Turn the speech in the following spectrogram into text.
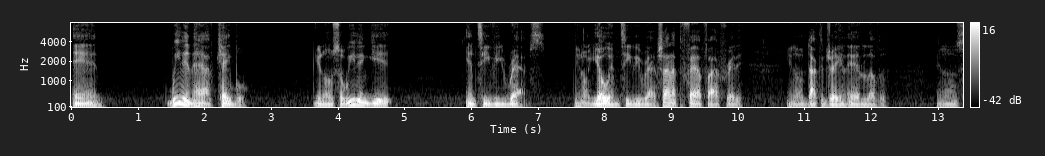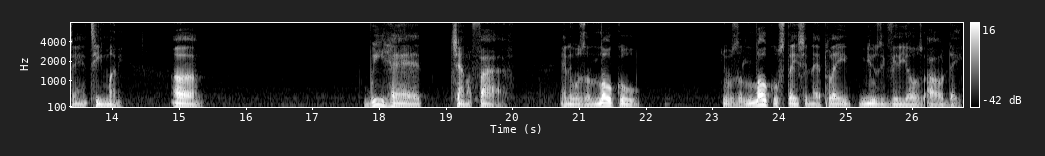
And we didn't have cable, you know, so we didn't get MTV Raps. You know, Yo MTV Raps. Shout out to Fab Five Freddy. You know, Dr. Dre and Ed Lover. You know what I'm saying? T Money. Uh, we had Channel Five, and it was a local. It was a local station that played music videos all day.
